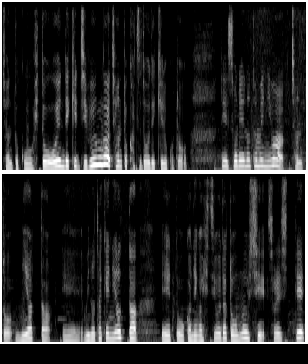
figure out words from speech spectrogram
ちゃんとこう人を応援でき自分がちゃんと活動できること。でそれのためにはちゃんと見合った、えー、身の丈に合ったえーと、お金が必要だと思うしそれして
